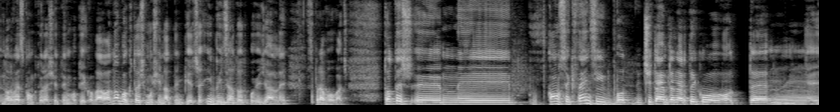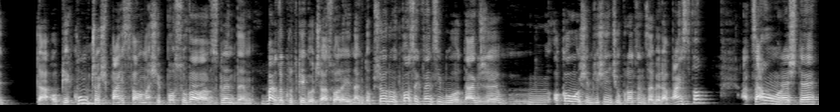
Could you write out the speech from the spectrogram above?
y, norweską, która się tym opiekowała, no bo ktoś musi nad tym piecze i być za to odpowiedzialny, sprawować. To też y, y, w konsekwencji, bo czytałem ten artykuł o te, mm, ta opiekuńczość państwa, ona się posuwała względem bardzo krótkiego czasu, ale jednak do przodu. W konsekwencji było tak, że mm, około 80% zabiera państwo, a całą resztę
